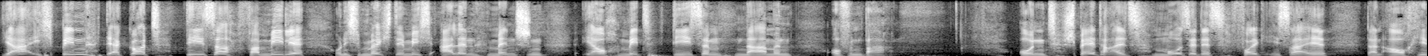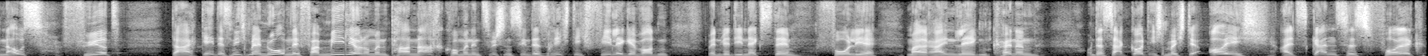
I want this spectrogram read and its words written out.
Ja, ich bin der Gott dieser Familie und ich möchte mich allen Menschen auch mit diesem Namen offenbaren. Und später, als Mose das Volk Israel dann auch hinausführt, da geht es nicht mehr nur um eine Familie und um ein paar Nachkommen. Inzwischen sind es richtig viele geworden, wenn wir die nächste Folie mal reinlegen können. Und da sagt Gott, ich möchte euch als ganzes Volk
